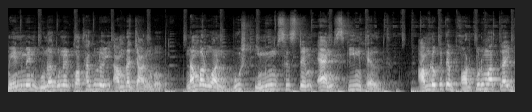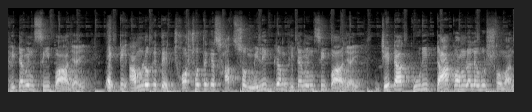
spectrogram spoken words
মেন মেন গুণাগুণের কথাগুলোই আমরা জানব। Number one boost immune system and skin health আমলকিতে ভরপুর মাত্রায় ভিটামিন সি পাওয়া যায়। একটি আমলকিতে ছশো থেকে সাতশো মিলিগ্রাম ভিটামিন সি পাওয়া যায়, যেটা কুড়িটা কমলা লেবুর সমান।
